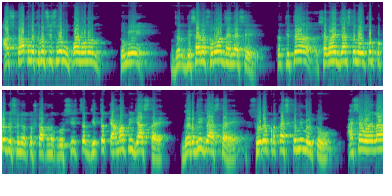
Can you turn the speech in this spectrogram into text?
आज स्टॉक नेक्रोसिसवर उपाय म्हणून तुम्ही जर दिसायला सुरुवात झाली असेल तर तिथं सगळ्यात जास्त लवकर कुठं दिसून येतो स्टॉक नेक्रोसिस तर जिथं कॅमापी जास्त आहे गर्दी जास्त आहे सूर्यप्रकाश कमी मिळतो अशा वेळेला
